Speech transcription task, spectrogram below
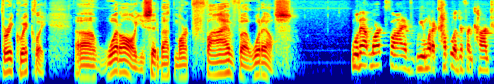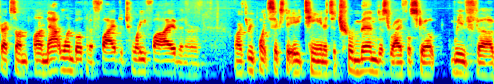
very quickly, uh, what all you said about the Mark Five? Uh, what else? Well, that Mark Five, we won a couple of different contracts on on that one, both in a five to twenty five and our our three point six to eighteen. It's a tremendous rifle scope. We've uh,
